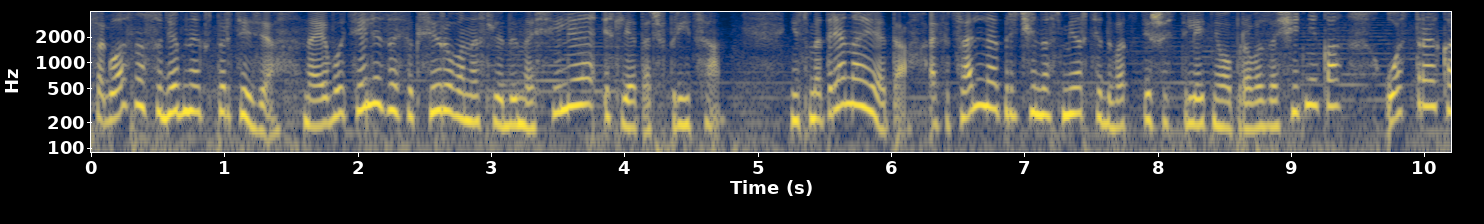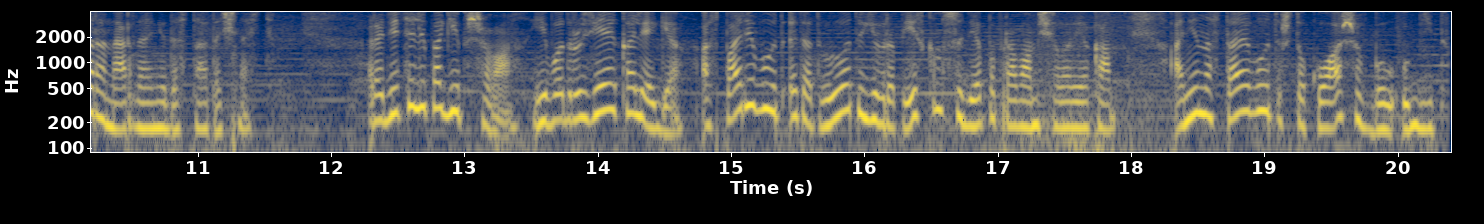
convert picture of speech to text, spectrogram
Согласно судебной экспертизе, на его теле зафиксированы следы насилия и след от шприца. Несмотря на это, официальная причина смерти 26-летнего правозащитника – острая коронарная недостаточность. Родители погибшего, его друзья и коллеги оспаривают этот вывод в Европейском суде по правам человека. Они настаивают, что Куашев был убит.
